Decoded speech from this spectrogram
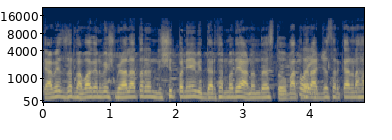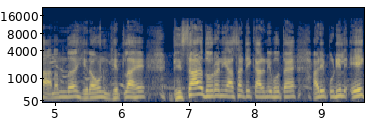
त्यावेळेस जर नवा गणवेश मिळाला तर निश्चितपणे विद्यार्थ्यांमध्ये आनंद असतो. मात्र होय. राज्य सरकारनं हा आनंद हिरावून घेतला आहे. ढिसाळ धोरण यासाठी कारणीभूत आहे. आणि पुढील एक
